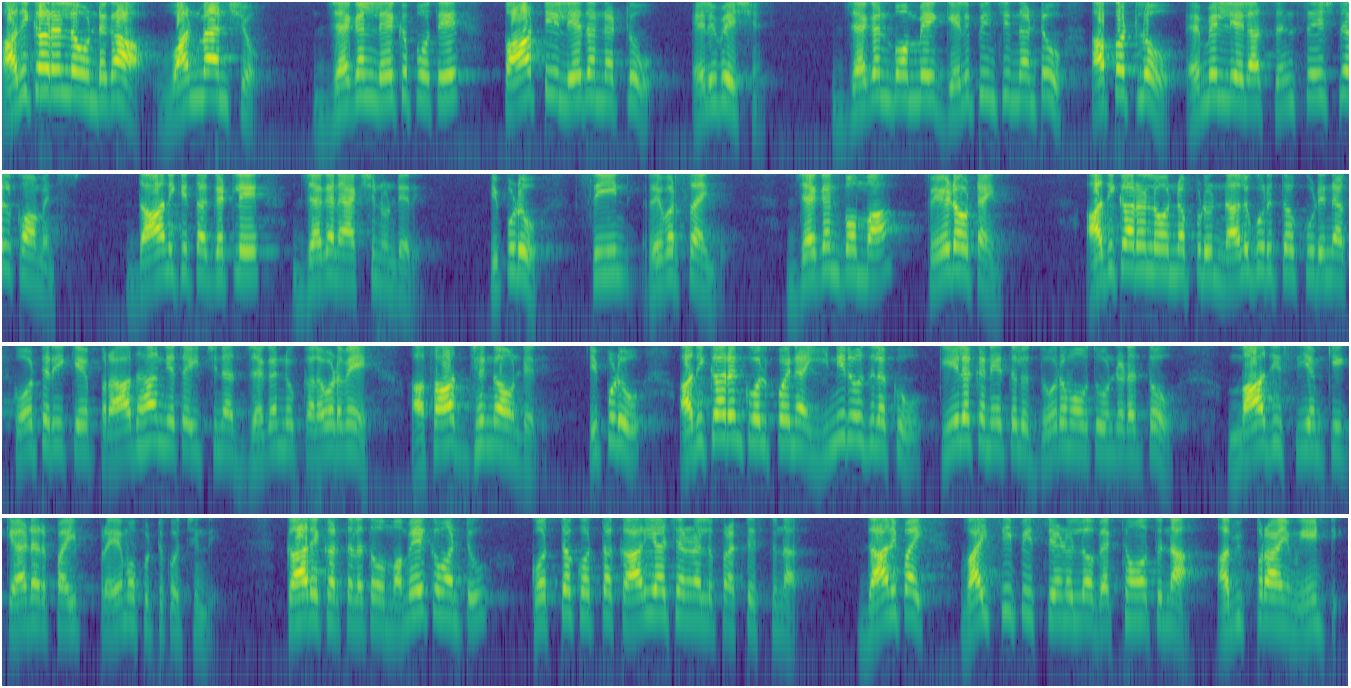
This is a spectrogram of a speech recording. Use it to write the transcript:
అధికారంలో ఉండగా one man show. Jagan లేకపోతే పార్టీ లేదన్నట్లు ఎలివేషన్. జగన్ బొమ్మే గెలిపించిందంటూ అప్పట్లో ఎమ్మెల్యేల సెన్సేషనల్ కామెంట్స్. దానికి తగ్గట్లే జగన్ యాక్షన్ ఉండేది. ఇప్పుడు సీన్ రివర్స్ అయింది. జగన్ బొమ్మ ఫేడౌట్ అయింది. అధికారంలో ఉన్నప్పుడు నలుగురితో కూడిన కోటరీకే ప్రాధాన్యత ఇచ్చిన జగన్ను కలవడమే అసాధ్యంగా ఉండేది. ఇప్పుడు అధికారం కోల్పోయిన ఇన్ని రోజులకు కీలక నేతలు దూరం అవుతూ ఉండడంతో మాజీ సీఎంకి కేడర్పై ప్రేమ పుట్టుకొచ్చింది. కార్యకర్తలతో మమేకం అంటూ కొత్త కొత్త కార్యాచరణలు ప్రకటిస్తున్నారు. దానిపై వైసీపీ శ్రేణుల్లో వ్యక్తమవుతున్న అభిప్రాయం ఏంటి?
